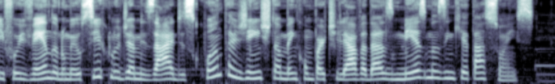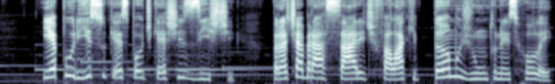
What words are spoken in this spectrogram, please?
e fui vendo no meu círculo de amizades quanta gente também compartilhava das mesmas inquietações. E é por isso que esse podcast existe para te abraçar e te falar que estamos junto nesse rolê.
